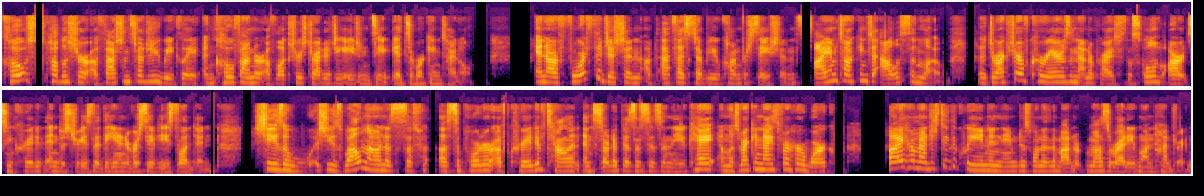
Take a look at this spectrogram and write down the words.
co publisher of Fashion Strategy Weekly and co founder of luxury strategy agency It's a Working Title. In our fourth edition of FSW Conversations, I am talking to Alison Lowe, the Director of Careers and Enterprise for the School of Arts and Creative Industries at the University of East London. She's a she's well known as a supporter of creative talent and startup businesses in the UK and was recognized for her work by Her Majesty the Queen and named as one of the Maserati 100.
